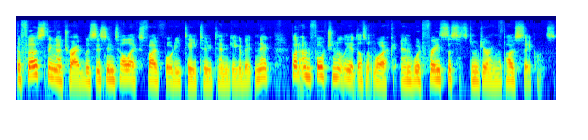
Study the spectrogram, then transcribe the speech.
The first thing I tried was this Intel X540T2 10GB NIC, but unfortunately it doesn't work and would freeze the system during the post sequence.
